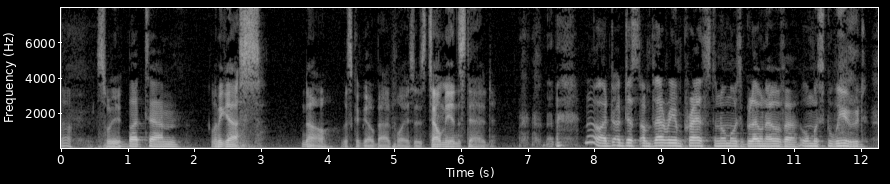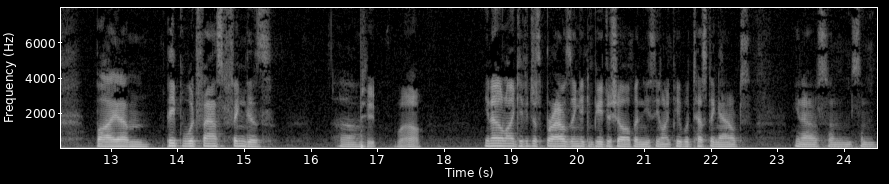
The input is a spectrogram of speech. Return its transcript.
Oh, sweet. but um, Let me guess. No, this could go bad places. Tell me instead. no, I, I just I'm very impressed and almost blown over, almost wooed by um, people with fast fingers. Uh, Pete. Wow. you know, like if you're just browsing a computer shop and you see like people testing out, you know, some some.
